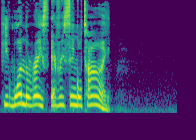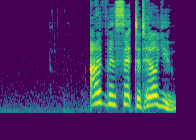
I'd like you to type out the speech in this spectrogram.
he won the race every single time. I've been sent to tell you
